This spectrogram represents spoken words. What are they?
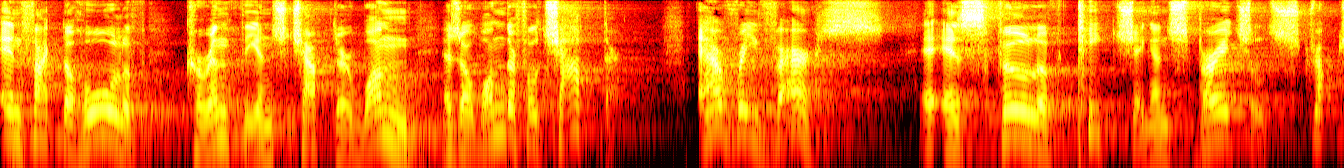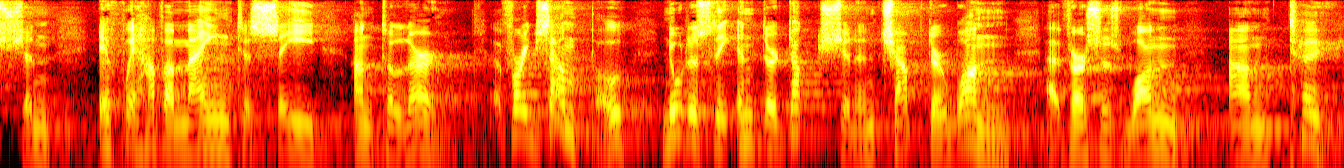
In fact, the whole of Corinthians chapter 1 is a wonderful chapter. Every verse is full of teaching and spiritual instruction if we have a mind to see and to learn. For example, notice the introduction in chapter 1, uh, verses 1 and 2.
